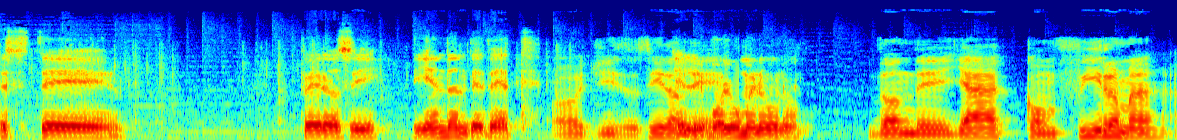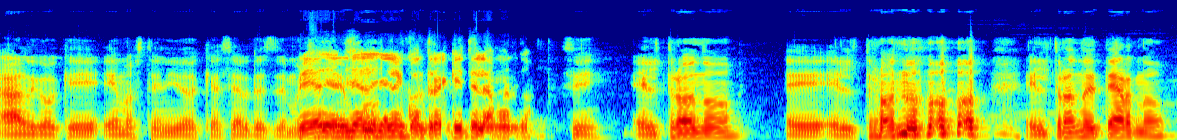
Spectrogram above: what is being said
Este. Pero sí, The End and the Dead. Oh, Jesus, sí, donde, El volumen 1. Donde ya confirma algo que hemos tenido que hacer desde mucho ya, tiempo. Ya, ya, la encontré aquí, te la mando. Sí, el trono, eh, el trono, el trono eterno,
